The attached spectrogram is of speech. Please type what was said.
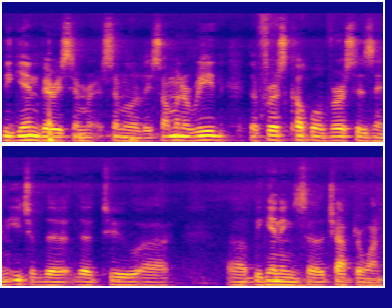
begin very sim- similarly. So I'm going to read the first couple of verses in each of the the two uh, uh beginnings, of chapter one.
